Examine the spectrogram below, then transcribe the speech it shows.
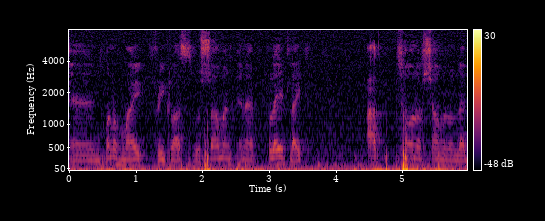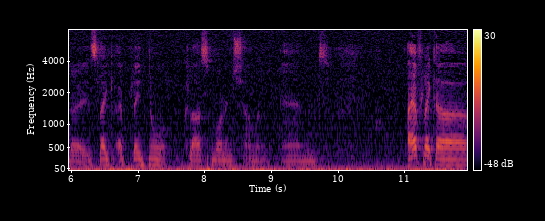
and one of my three classes was Shaman and I played like a ton of Shaman on ladder. It's like I played no class more than Shaman, and I have like a,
